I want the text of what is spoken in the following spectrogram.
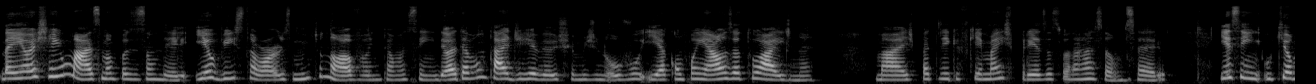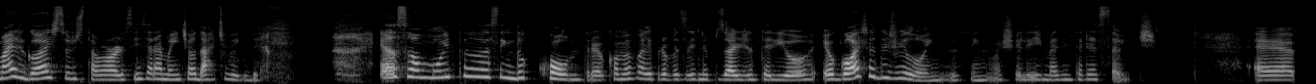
Bem, eu achei o máximo a posição dele. E eu vi Star Wars muito nova, então, assim, deu até vontade de rever os filmes de novo e acompanhar os atuais, né? Mas, Patrick, eu fiquei mais presa à sua narração, sério. E, assim, o que eu mais gosto de Star Wars, sinceramente, é o Darth Vader. Eu sou muito, assim, do contra. Como eu falei pra vocês no episódio anterior, eu gosto dos vilões, assim, eu acho eles mais interessantes. É,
